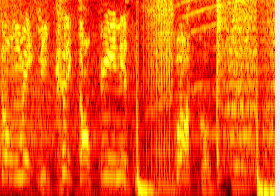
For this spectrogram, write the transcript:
Don't make me click off in this fucker.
